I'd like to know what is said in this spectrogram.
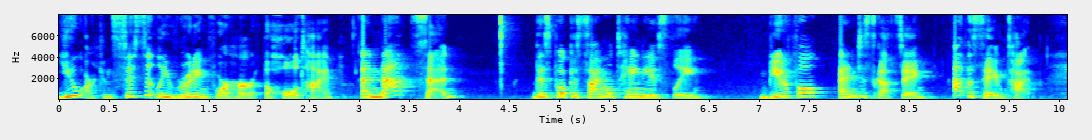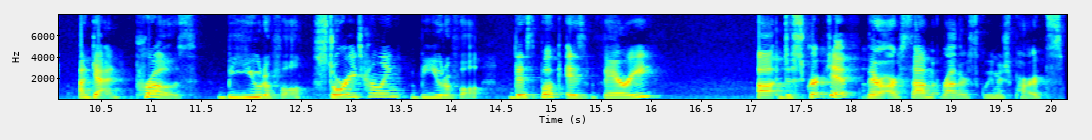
you are consistently rooting for her the whole time. And that said, this book is simultaneously beautiful and disgusting at the same time. Again, prose, beautiful. Storytelling, beautiful. This book is very uh, descriptive. There are some rather squeamish parts.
